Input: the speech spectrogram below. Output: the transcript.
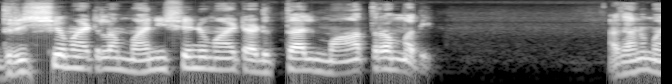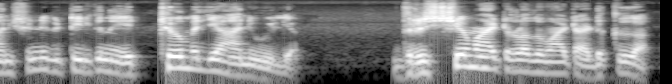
ദൃശ്യമായിട്ടുള്ള മനുഷ്യനുമായിട്ട് അടുത്താൽ മാത്രം മതി. അതാണ് മനുഷ്യന് കിട്ടിയിരിക്കുന്ന ഏറ്റവും വലിയ ആനുകൂല്യം. ദൃശ്യമായിട്ടുള്ളതുമായിട്ട് അടുക്കുക.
